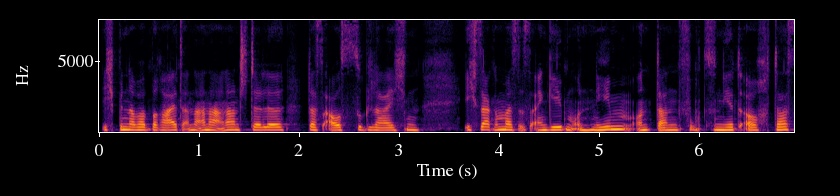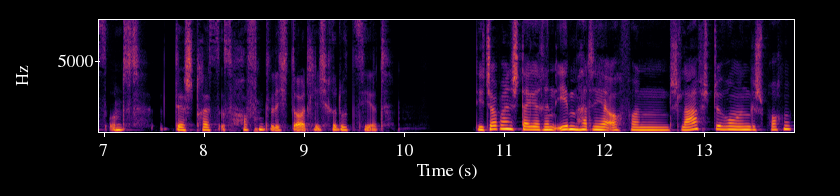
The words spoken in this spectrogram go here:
Ich bin aber bereit, an einer anderen Stelle das auszugleichen. Ich sage immer, es ist ein Geben und Nehmen und dann funktioniert auch das und der Stress ist hoffentlich deutlich reduziert. Die Jobeinsteigerin eben hatte ja auch von Schlafstörungen gesprochen.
